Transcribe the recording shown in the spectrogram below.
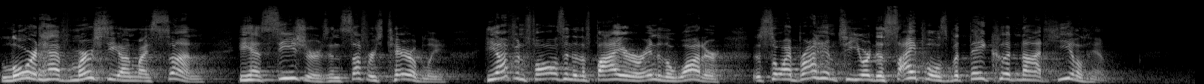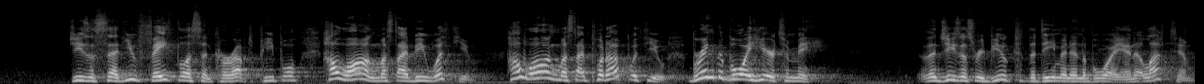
Lord, have mercy on my son. He has seizures and suffers terribly. He often falls into the fire or into the water. So I brought him to your disciples, but they could not heal him. Jesus said, You faithless and corrupt people, how long must I be with you? How long must I put up with you? Bring the boy here to me. Then Jesus rebuked the demon in the boy, and it left him.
